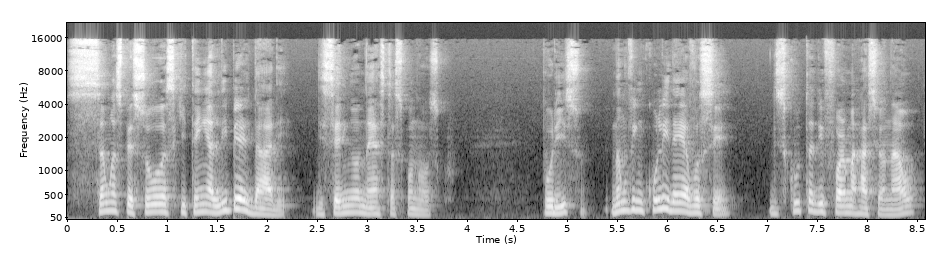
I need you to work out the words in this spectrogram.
são as pessoas que têm a liberdade de serem honestas conosco. Por isso, não vincule ideia a você, discuta de forma racional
